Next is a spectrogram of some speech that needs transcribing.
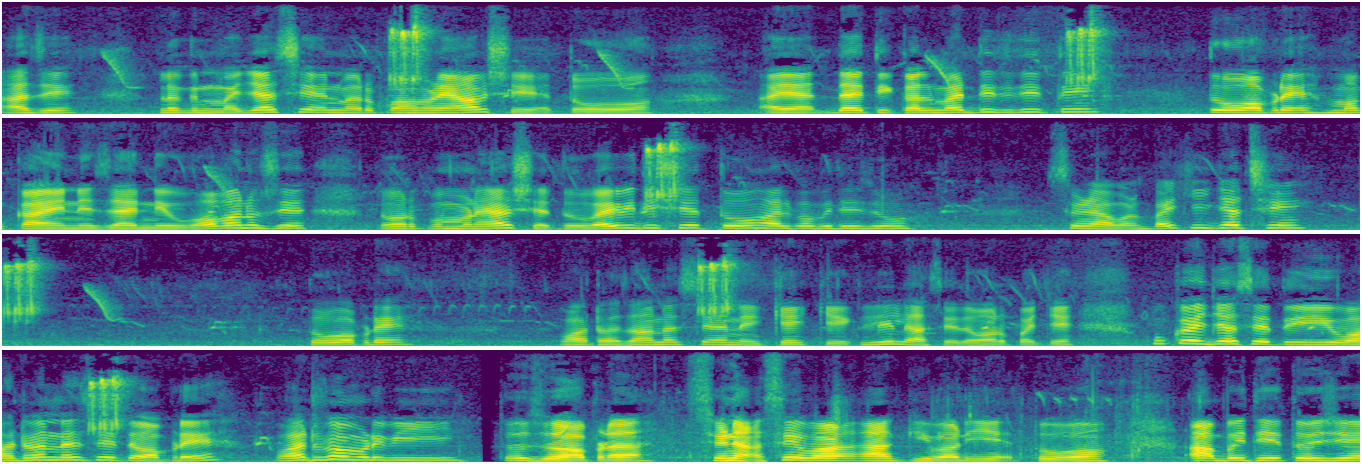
આજે લગ્નમાં જ્યાં છે અને મારું પામણે આવશે. તો અહીંયા દાયતી કાલ મારી દીધી હતી તો. આપણે મકાઈ ને જાયને એવું વાવવાનું છે. તો મારું પ્રમાણે આવશે તો વાવી દેશે. તો હાલ બધી જો સીણા પણ પાકી ગયા છે. તો આપણે વાઢવા જવાના છે અને ક્યાંક ક્યાંક લીલા છે તમારા પાસે ઉકાઈ જશે તો એ વાઢવાના છે તો આપણે વાઢવા મળવી. તો જો આપણા સીણા છે આ ઘીવાળીએ, તો આ બધી તો જે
